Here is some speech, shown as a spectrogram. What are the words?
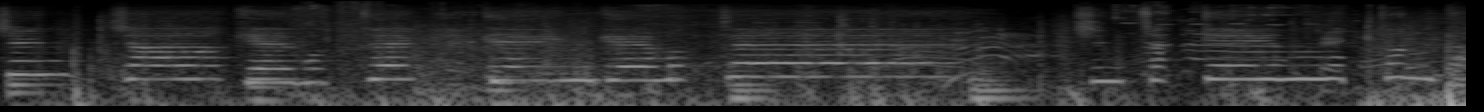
진짜 게 못해 게임 게 못해. 진짜 게임 못한다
